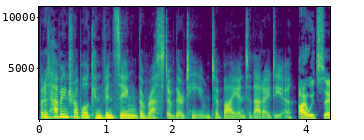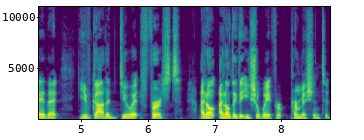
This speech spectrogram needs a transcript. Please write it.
but is having trouble convincing the rest of their team to buy into that idea? I would say that you've got to do it first I don't I don't think that you should wait for permission to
